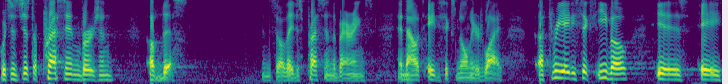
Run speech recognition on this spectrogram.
which is just a press-in version of this. And so they just press in the bearings, and now it's 86 millimeters wide. A 386 EVO is a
